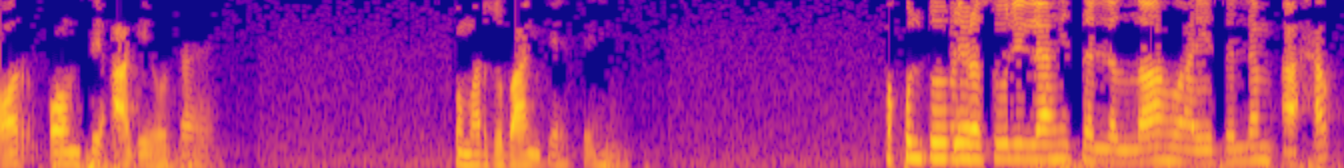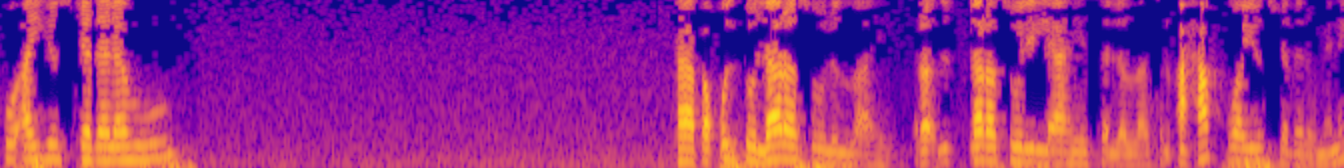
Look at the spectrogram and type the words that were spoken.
اور قوم سے آگے ہوتا ہے عمر زبان کہتے ہیں۔ فقلت لرسول الله صلى الله عليه وسلم، أحق أن يسجد له؟ فقلت، لا رسول اللہ لا رسول اللہ صلی اللہ علیہ وسلم احق و یسجد میں نے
